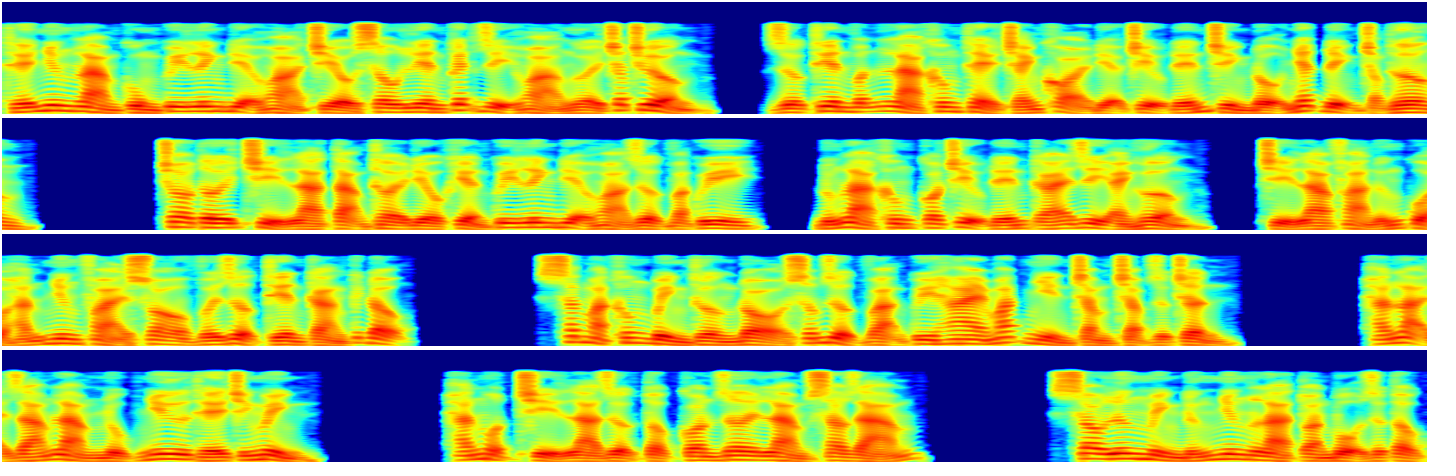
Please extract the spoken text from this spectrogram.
Thế nhưng làm cùng quy linh địa hỏa chiều sâu liên kết dị hỏa người chấp trưởng, Dược Thiên vẫn là không thể tránh khỏi địa chịu đến trình độ nhất định trọng thương. Cho tới chỉ là tạm thời điều khiển quy linh địa hỏa dược và quy, đúng là không có chịu đến cái gì ảnh hưởng, chỉ là phản ứng của hắn nhưng phải so với Dược Thiên càng kích động. Sắc mặt không bình thường đỏ sẫm dược vạn quy hai mắt nhìn chằm chằm Dược Trần. Hắn lại dám làm nhục như thế chính mình. Hắn một chỉ là dược tộc con rơi làm sao dám. Sau lưng mình đứng nhưng là toàn bộ dược tộc,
